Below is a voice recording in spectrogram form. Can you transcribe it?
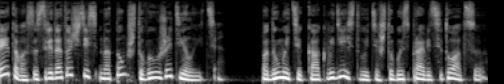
этого сосредоточьтесь на том, что вы уже делаете. Подумайте, как вы действуете, чтобы исправить ситуацию.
